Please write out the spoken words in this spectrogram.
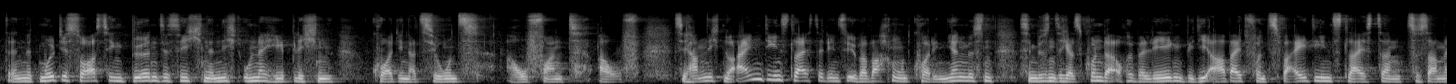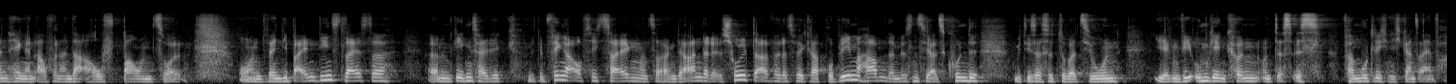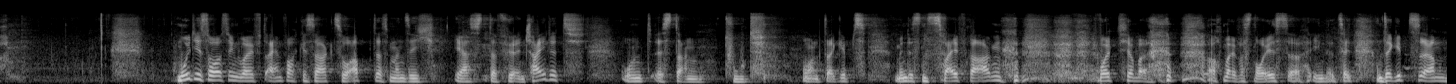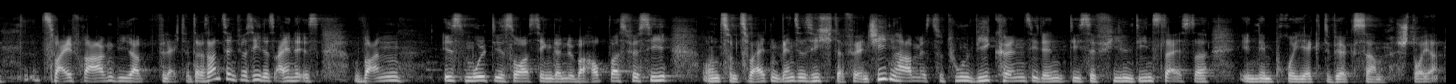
denn mit Multisourcing bürden Sie sich einen nicht unerheblichen Koordinations- Aufwand auf. Sie haben nicht nur einen Dienstleister, den Sie überwachen und koordinieren müssen, Sie müssen sich als Kunde auch überlegen, wie die Arbeit von zwei Dienstleistern zusammenhängen, aufeinander aufbauen soll. Und wenn die beiden Dienstleister ähm, gegenseitig mit dem Finger auf sich zeigen und sagen, der andere ist schuld dafür, dass wir gerade Probleme haben, dann müssen Sie als Kunde mit dieser Situation irgendwie umgehen können und das ist vermutlich nicht ganz einfach. Multisourcing läuft einfach gesagt so ab, dass man sich erst dafür entscheidet und es dann tut. Und da gibt es mindestens zwei Fragen. Ich wollte ja mal, auch mal was Neues äh, Ihnen erzählen. Und da gibt es ähm, zwei Fragen, die ja vielleicht interessant sind für Sie. Das eine ist, wann ist Multisourcing denn überhaupt was für Sie? Und zum Zweiten, wenn Sie sich dafür entschieden haben, es zu tun, wie können Sie denn diese vielen Dienstleister in dem Projekt wirksam steuern?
